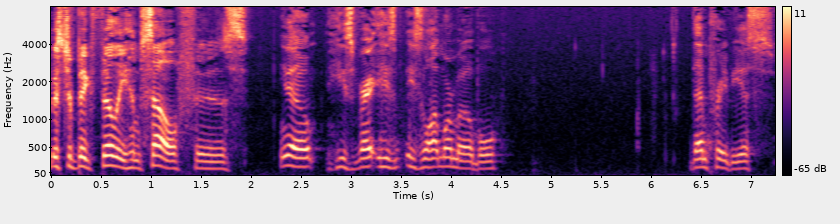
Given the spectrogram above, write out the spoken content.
Mr. Big Philly himself is, you know, he's very he's he's a lot more mobile than previous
